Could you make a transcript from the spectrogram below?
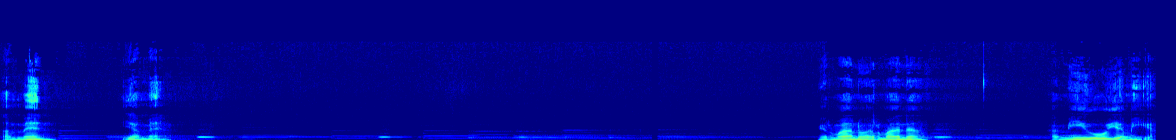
Amén y amén. Hermano, hermana, amigo y amiga.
